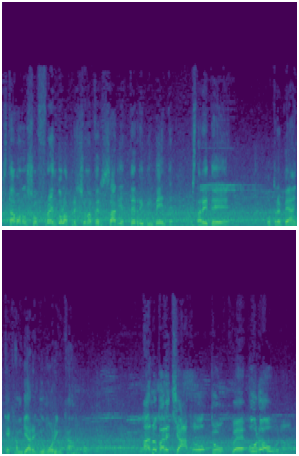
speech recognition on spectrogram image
Stavano soffrendo la pressione avversaria terribilmente. Questa rete potrebbe anche cambiare gli umori in campo. Hanno pareggiato, dunque 1-1.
